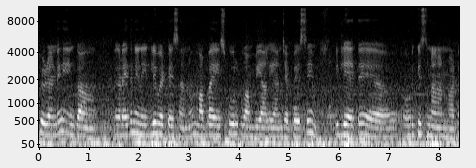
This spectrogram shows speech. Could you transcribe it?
చూడండి. ఇంకా ఇక్కడైతే నేను ఇడ్లీ పెట్టేశాను. మా అబ్బాయి స్కూల్కి పంపించాలి అని చెప్పేసి ఇడ్లీ అయితే ఉడికిస్తున్నాను అనమాట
